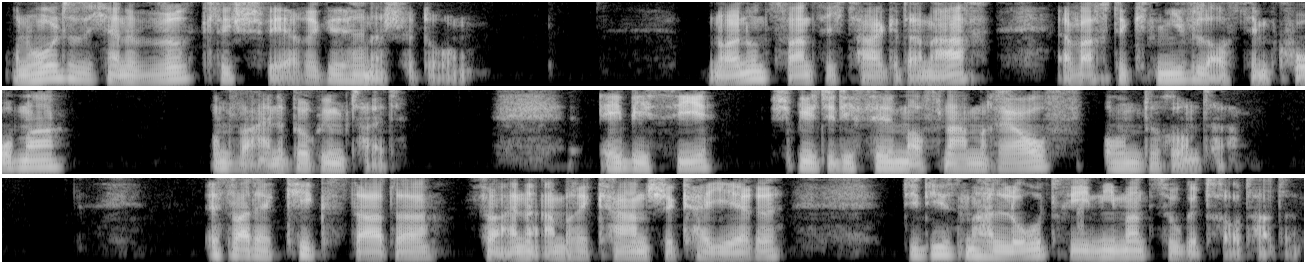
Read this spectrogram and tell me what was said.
und holte sich eine wirklich schwere Gehirnerschütterung. 29 Tage danach erwachte Knievel aus dem Koma und war eine Berühmtheit. ABC spielte die Filmaufnahmen rauf und runter. Es war der Kickstarter für eine amerikanische Karriere, die diesem Hallotri niemand zugetraut hatte.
